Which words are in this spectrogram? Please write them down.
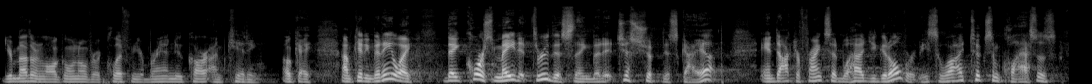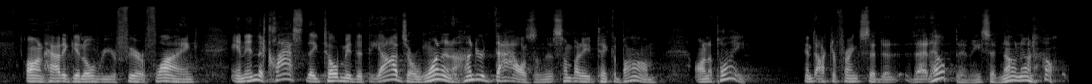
Your mother in law going over a cliff in your brand new car? I'm kidding. Okay, I'm kidding. But anyway, they, of course, made it through this thing, but it just shook this guy up. And Dr. Frank said, Well, how'd you get over it? He said, Well, I took some classes on how to get over your fear of flying. And in the class, they told me that the odds are one in 100,000 that somebody would take a bomb on a plane. And Dr. Frank said, That helped then? He said, No, no, no.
